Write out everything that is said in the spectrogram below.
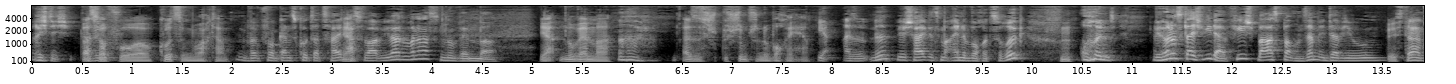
Richtig. was Also, wir vor kurzem gemacht haben. vor ganz kurzer Zeit, Ja. das war, wie war, war das? November. Ja, November. Also es ist bestimmt schon eine Woche her. Ja, also ne, wir schalten jetzt mal eine Woche zurück und wir hören uns gleich wieder. Viel Spaß bei unserem Interview. Bis dann.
